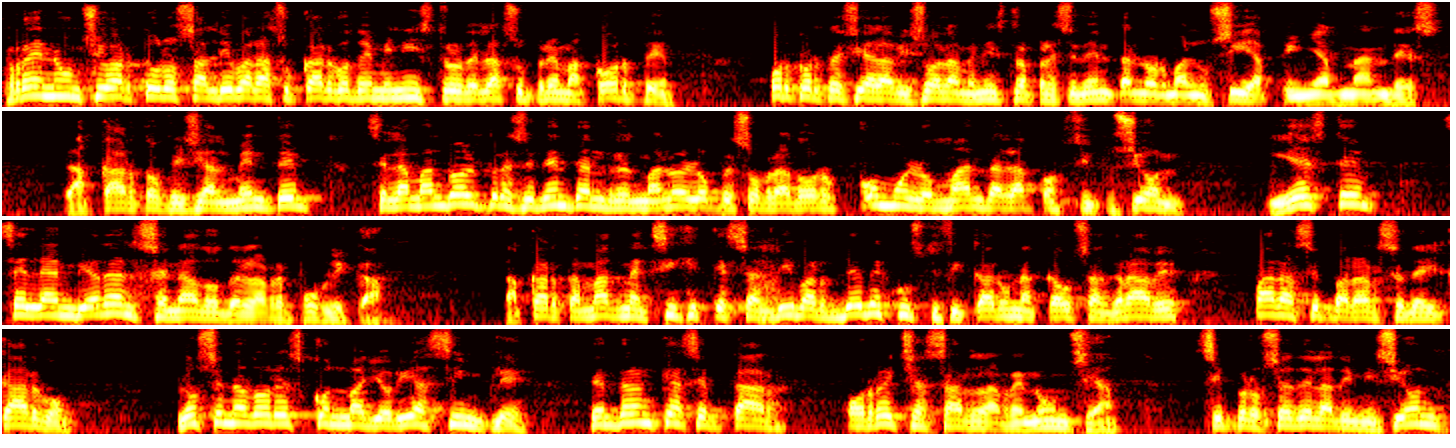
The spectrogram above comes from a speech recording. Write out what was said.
Renunció Arturo Saldívar a su cargo de ministro de la Suprema Corte. Por cortesía le avisó a la ministra presidenta Norma Lucía Piña Hernández. La carta oficialmente se la mandó al presidente Andrés Manuel López Obrador como lo manda la Constitución y este se la enviará al Senado de la República. La Carta Magna exige que Saldívar debe justificar una causa grave para separarse del cargo. Los senadores con mayoría simple tendrán que aceptar o rechazar la renuncia. Si procede la dimisión,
